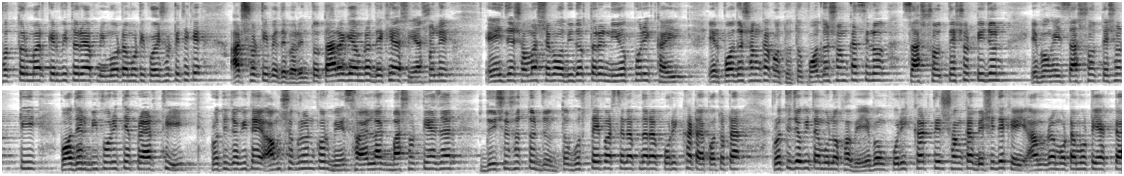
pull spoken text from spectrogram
সত্তর মার্কের ভিতরে আপনি মোটামুটি পঁয়ষট্টি থেকে আটষট্টি পেতে পারেন। তো তার আগে আমরা দেখে আসি আসলে এই যে সমাজসেবা অধিদপ্তরের নিয়োগ পরীক্ষায় এর পদসংখ্যা কত? তো পদসংখ্যা ছিল চারশো তেষট্টি জন এবং এই চারশো তেষট্টি পদের বিপরীতে প্রার্থী প্রতিযোগিতায় অংশগ্রহণ করবে ছয় লাখ বাষট্টি হাজার দুইশো সত্তর জন। তো বুঝতেই পারছেন আপনারা পরীক্ষাটা কতটা প্রতিযোগিতামূলক হবে এবং পরীক্ষার্থীর সংখ্যা বেশি দেখেই আমরা মোটামুটি একটা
